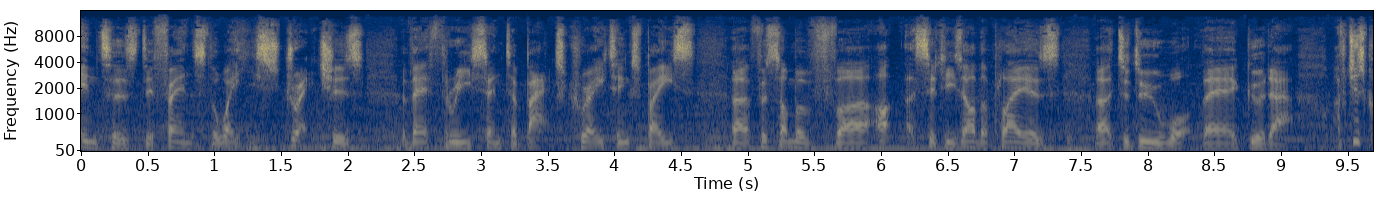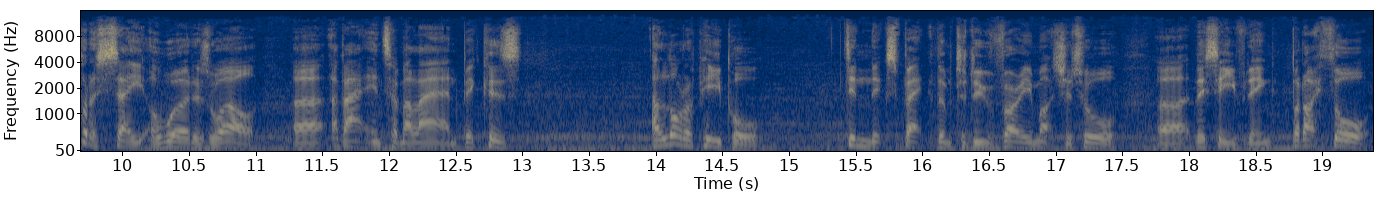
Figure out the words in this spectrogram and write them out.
Inter's defence. The way he stretches their three centre backs, creating space uh, for some of uh, City's other players uh, to do what they're good at. I've just got to say a word as well uh, about Inter Milan because a lot of people didn't expect them to do very much at all uh, this evening, but I thought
